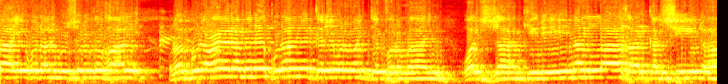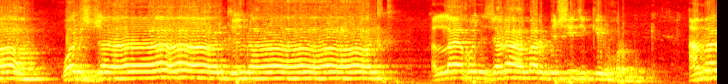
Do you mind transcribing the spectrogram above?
ভাই ওগুলার বুজুর্গ হল রব্বুল আলামিনের কোরআনে কারীমের মধ্যে ফরমায় ওয়াজ্জাকিরিন আল্লাহ কাসীরা ওয়াজ্জাকিরাত আল্লাহ এখন যারা আমার বেশি জিকির করব, আমার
